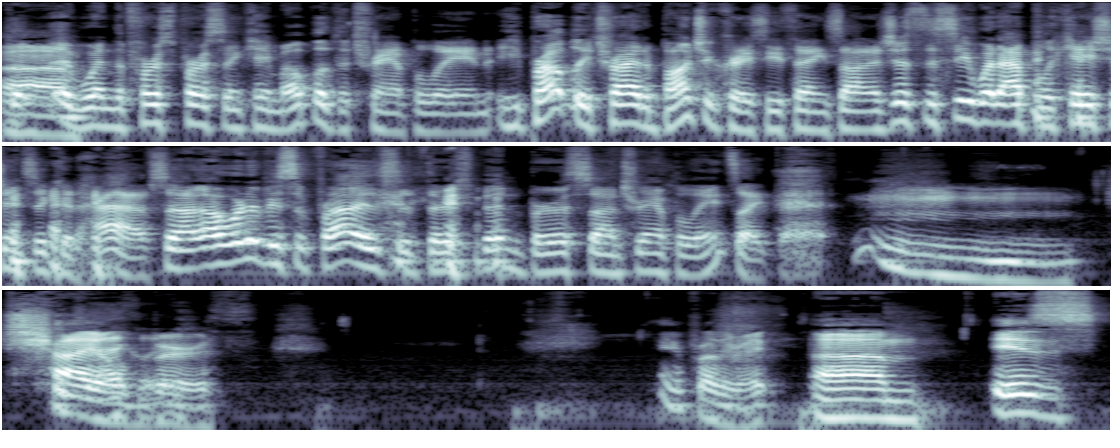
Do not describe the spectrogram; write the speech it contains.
Um, when the first person came up with the trampoline, he probably tried a bunch of crazy things on it just to see what applications it could have. So I wouldn't be surprised if there's been births on trampolines like that. Hmm, childbirth. You're probably right. Um, is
